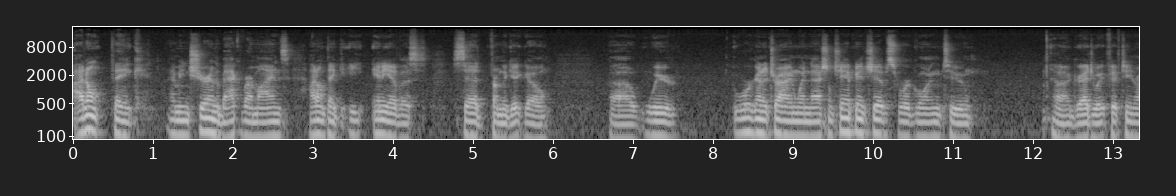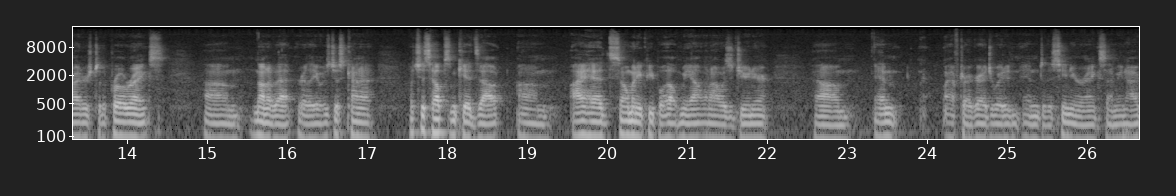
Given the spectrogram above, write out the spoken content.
I don't think. I mean, sure, in the back of our minds, I don't think any of us said from the get go, uh, we're we're going to try and win national championships. We're going to uh, graduate 15 riders to the pro ranks. Um, none of that really. It was just kind of let's just help some kids out. Um, I had so many people help me out when I was a junior, um, and after I graduated into the senior ranks, I mean, I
